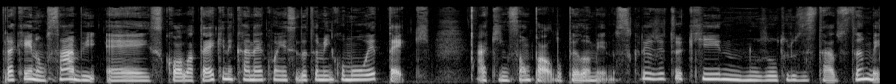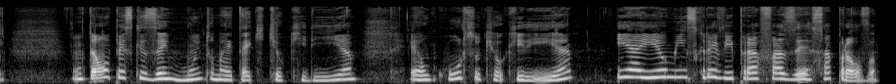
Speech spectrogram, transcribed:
Para quem não sabe, é escola técnica, né, conhecida também como ETEC, aqui em São Paulo, pelo menos. Acredito que nos outros estados também. Então eu pesquisei muito uma ETEC que eu queria, é um curso que eu queria, e aí eu me inscrevi para fazer essa prova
